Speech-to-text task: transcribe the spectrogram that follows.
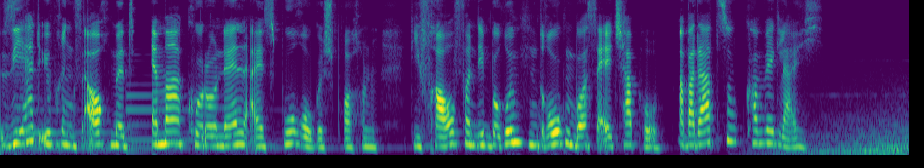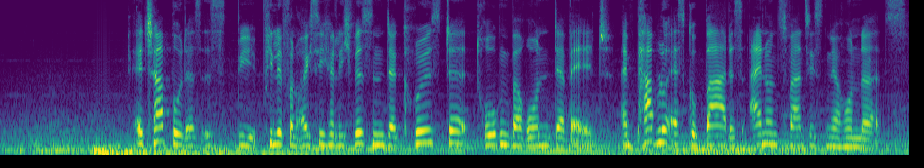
Sie hat übrigens auch mit Emma Coronel Aisburo gesprochen, die Frau von dem berühmten Drogenboss El Chapo. Aber dazu kommen wir gleich. El Chapo, das ist, wie viele von euch sicherlich wissen, der größte Drogenbaron der Welt. Ein Pablo Escobar des 21. Jahrhunderts.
